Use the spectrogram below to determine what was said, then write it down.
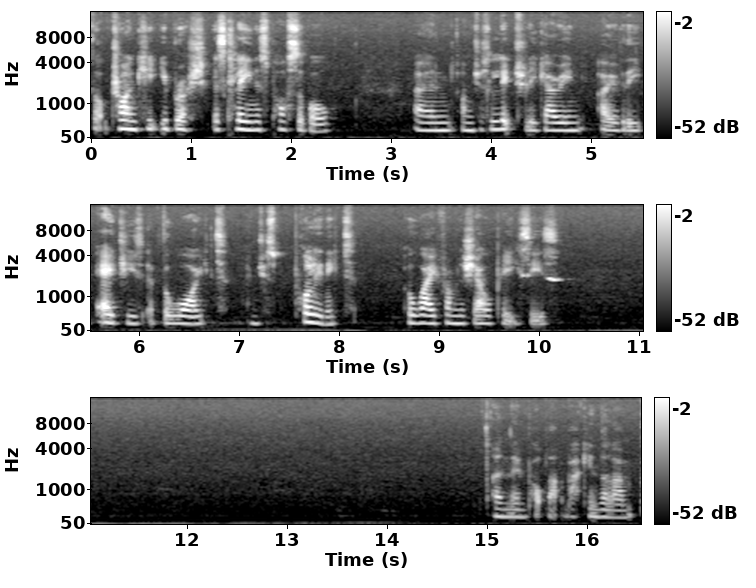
got to try and keep your brush as clean as possible and I'm just literally going over the edges of the white and just pulling it away from the shell pieces. And then pop that back in the lamp.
